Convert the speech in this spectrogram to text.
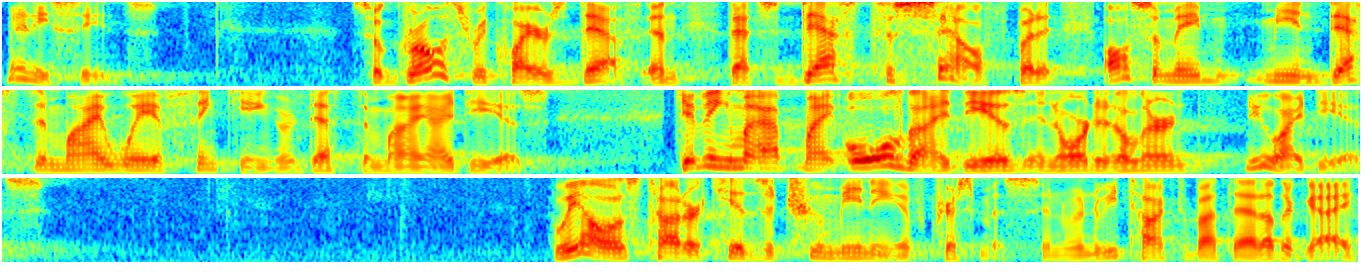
many seeds. So growth requires death, and that's death to self, but it also may mean death to my way of thinking or death to my ideas. Giving up my old ideas in order to learn new ideas. We always taught our kids the true meaning of Christmas. And when we talked about that other guy,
